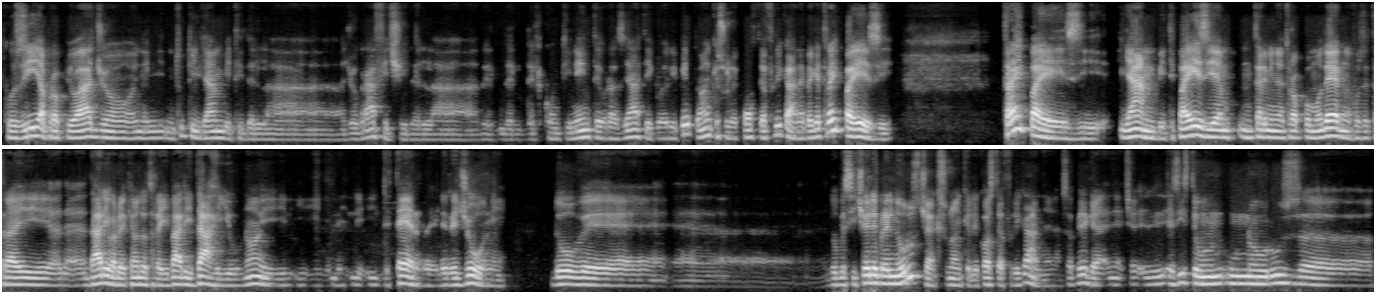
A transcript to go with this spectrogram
così a proprio agio in, in tutti gli ambiti della, geografici della, del, del, del, continente eurasiatico e ripeto anche sulle coste africane, perché tra i paesi, tra i paesi, gli ambiti, paesi è un, un termine troppo moderno, forse tra i, eh, Dario avrebbe chiamato tra i vari Dayu, no? I, i, le, le, terre, le regioni dove, eh, dove si celebra il Nowruz, cioè sono anche le coste africane. Sapete che eh, cioè, esiste un, un Nowruz eh,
